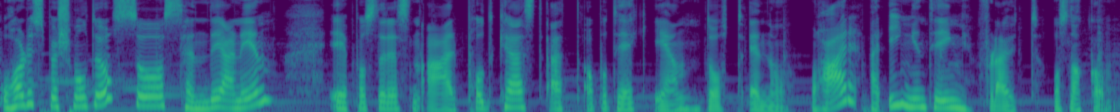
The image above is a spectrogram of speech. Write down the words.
Og har du spørsmål til oss, så send det gjerne inn. E-postadressen er podcast at apotek1.no. Og her er ingenting flaut å snakke om.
